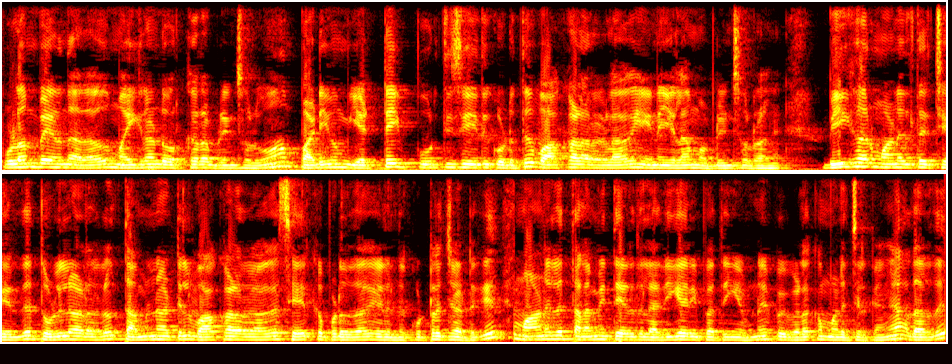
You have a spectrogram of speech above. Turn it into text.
புலம்பெயர்ந்த அதாவது மைக்ராண்ட் ஒர்க்கர் அப்படின்னு சொல்லுவோம் படிவம் எட்டை பூர்த்தி செய்து கொடுத்து வாக்காளர்களாக இணையலாம் அப்படின்னு சொல்கிறாங்க பீகார் மாநிலத்தைச் சேர்ந்த தொழிலாளர்கள் தமிழ்நாட்டில் வாக்காளர்களாக சேர்க்கப்படுவதாக எழுந்த குற்றச்சாட்டுக்கு மாநில தலைமை தேர்தல் அதிகாரி பார்த்தீங்க அப்படின்னா இப்போ விளக்கம் அளிச்சிருக்காங்க. அதாவது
